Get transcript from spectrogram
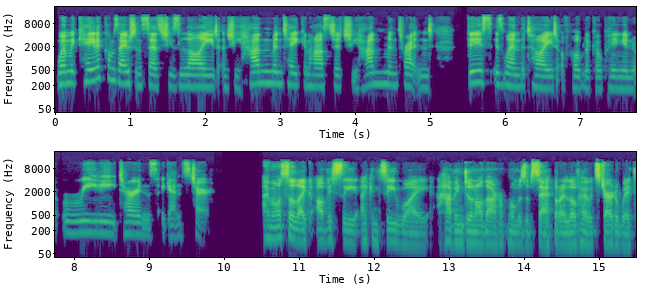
when Michaela comes out and says she's lied and she hadn't been taken hostage she hadn't been threatened this is when the tide of public opinion really turns against her I'm also like, obviously, I can see why, having done all that, her mum was upset. But I love how it started with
